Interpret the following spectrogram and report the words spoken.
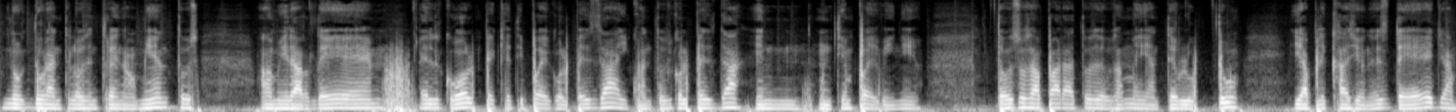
durante los entrenamientos, a mirar de el golpe, qué tipo de golpes da y cuántos golpes da en un tiempo definido. Todos esos aparatos se usan mediante Bluetooth y aplicaciones de ella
